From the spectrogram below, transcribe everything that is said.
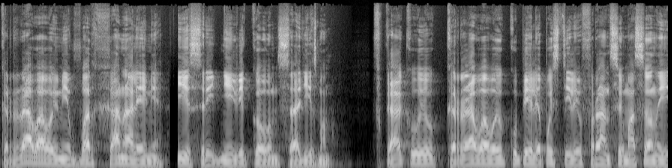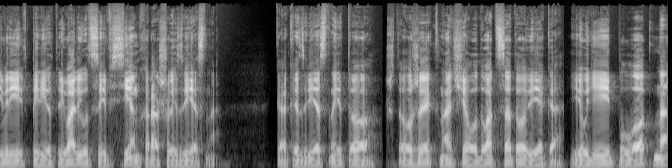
кровавыми варханалиями, и средневековым садизмом. В какую кровавую купель опустили Францию масоны и евреи в период революции, всем хорошо известно. Как известно и то, что уже к началу 20 века иудеи плотно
